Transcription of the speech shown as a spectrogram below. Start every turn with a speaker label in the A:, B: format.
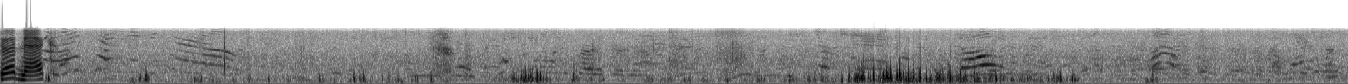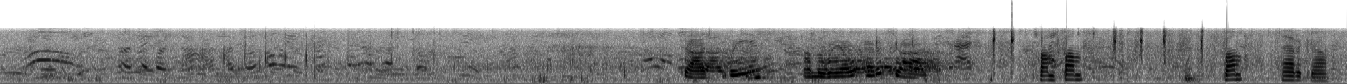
A: Good, Nick.
B: Jog, please. On the rail, head of Josh.
A: Bump, bump. Bump. There to go.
